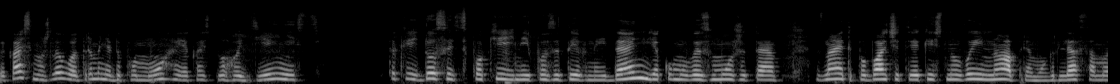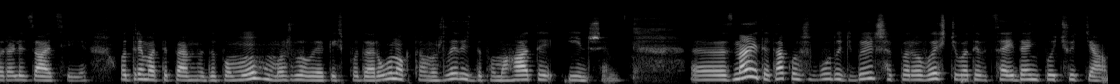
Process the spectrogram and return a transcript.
якась можливо отримання допомоги, якась благодійність. Такий досить спокійний, позитивний день, в якому ви зможете, знаєте, побачити якийсь новий напрямок для самореалізації, отримати певну допомогу, можливо, якийсь подарунок та можливість допомагати іншим. Е, Знаєте, також будуть більше перевищувати в цей день почуття.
